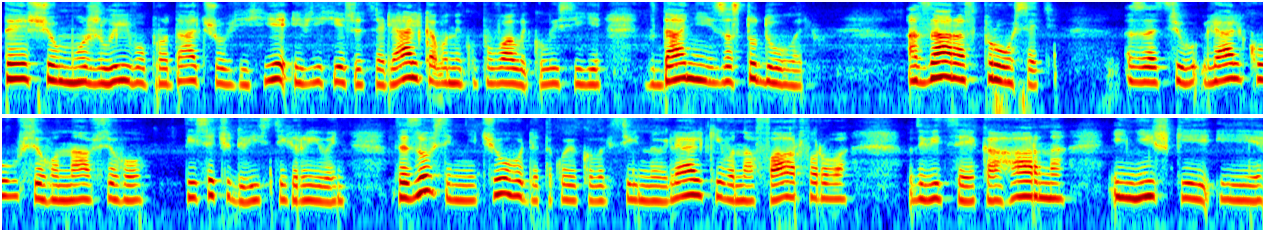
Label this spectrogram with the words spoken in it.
те, що можливо продати, що в їх є, і в їх є ця лялька. Вони купували колись її в Данії за 100 доларів. А зараз просять за цю ляльку всього-навсього 1200 гривень. Це зовсім нічого для такої колекційної ляльки. Вона фарфорова. Подивіться, яка гарна. І ніжки, і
